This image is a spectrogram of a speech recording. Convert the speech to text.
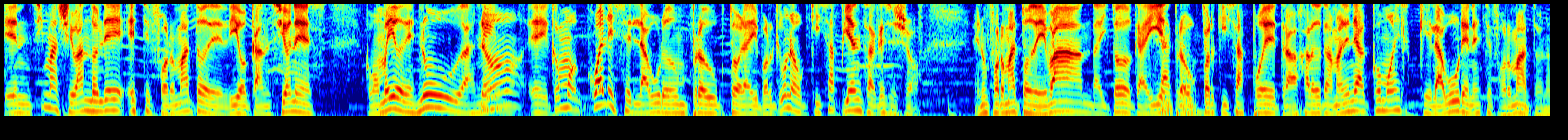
encima llevándole este formato de, digo, canciones como medio desnudas, ¿no? Eh, ¿cómo- ¿Cuál es el laburo de un productor ahí? Porque uno quizás piensa, qué sé yo, en un formato de banda y todo, que ahí el productor quizás puede trabajar de otra manera. ¿Cómo es que labure en este formato, no?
